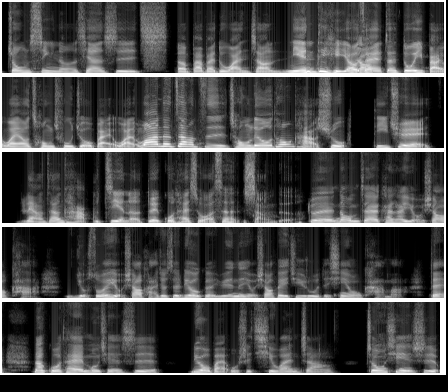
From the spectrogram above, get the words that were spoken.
中信呢，现在是七呃八百多万张，年底要再要再多一百万，要冲出九百万，哇！那这样子从流通卡数的确两张卡不见了，对国泰世华是很伤的。对，那我们再来看看有效卡，有所谓有效卡就是六个月内有消费记录的信用卡嘛？对，那国泰目前是六百五十七万张，中信是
